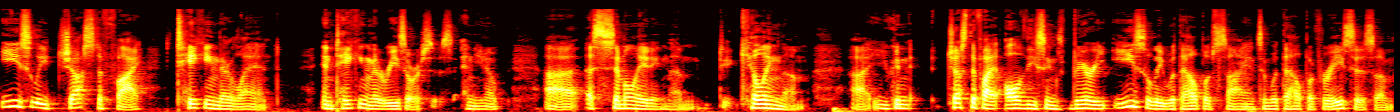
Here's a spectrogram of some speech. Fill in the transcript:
easily justify taking their land and taking their resources and, you know, uh, assimilating them, killing them. Uh, you can justify all of these things very easily with the help of science and with the help of racism.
